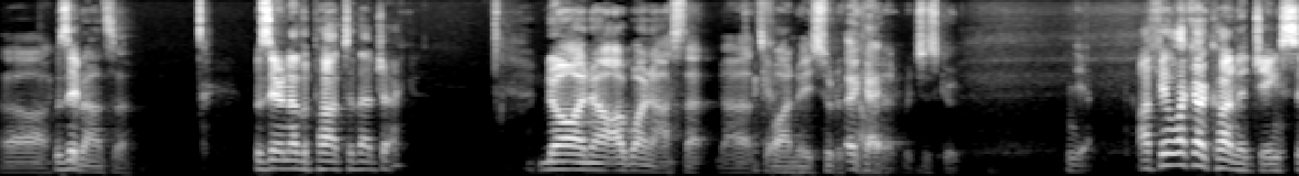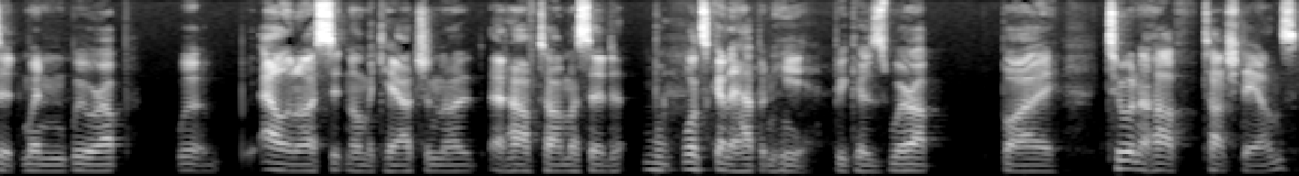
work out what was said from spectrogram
Uh, Was good it- answer. Was there another part to that, Jack? No, no, I won't ask that. No, that's fine. We sort of covered Okay. it, which is good. Yeah. I feel like I kind of jinxed it when we were up. Al and I sitting on the couch, and I, at halftime I said, "What's going to happen here?" Because we're up by two and a half touchdowns.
